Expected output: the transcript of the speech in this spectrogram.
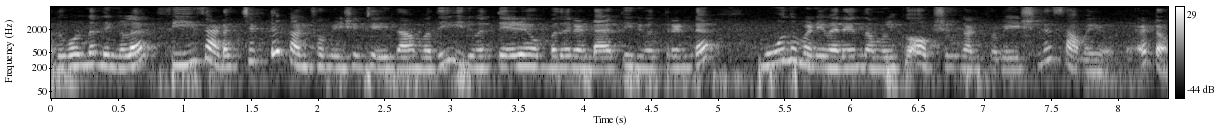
അതുകൊണ്ട് നിങ്ങൾ ഫീസ് അടച്ചിട്ട് കൺഫർമേഷൻ ചെയ്താൽ മതി. ഇരുപത്തേഴ് ഒമ്പത് രണ്ടായിരത്തി ഇരുപത്തിരണ്ട് മൂന്ന് മണി വരെ നമ്മൾക്ക് ഓപ്ഷൻ കൺഫർമേഷന് സമയമുണ്ട് കേട്ടോ.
